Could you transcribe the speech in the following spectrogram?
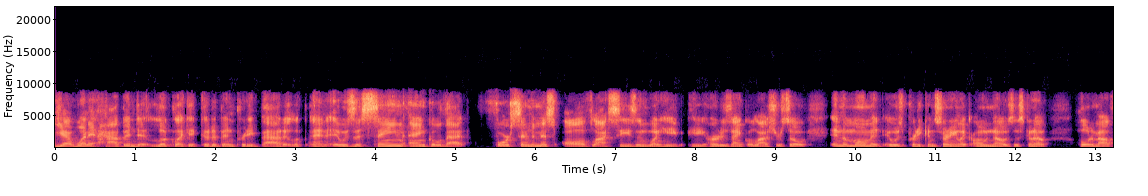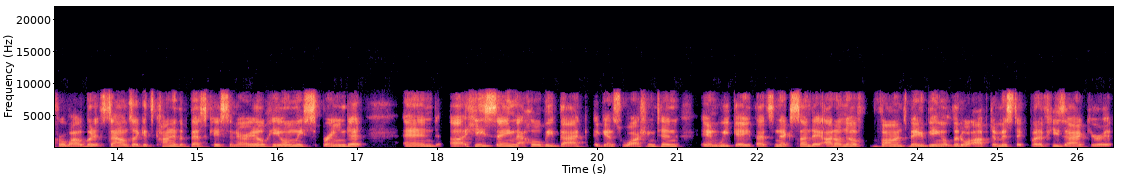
Yeah, when it happened, it looked like it could have been pretty bad. It looked, and it was the same ankle that forced him to miss all of last season when he he hurt his ankle last year. So in the moment, it was pretty concerning. Like, oh no, is this to hold him out for a while? But it sounds like it's kind of the best case scenario. He only sprained it, and uh, he's saying that he'll be back against Washington in Week Eight. That's next Sunday. I don't know if Von's maybe being a little optimistic, but if he's accurate,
